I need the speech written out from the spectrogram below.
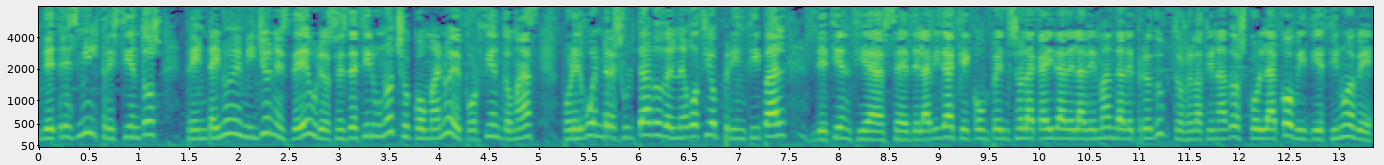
de 3.339 millones de euros, es decir, un 8,9% más por el buen resultado del negocio principal de Ciencias eh, de la Vida que compensó la caída de la demanda de productos relacionados con la COVID-19.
